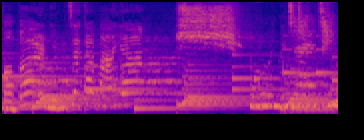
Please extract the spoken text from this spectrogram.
宝贝儿你们在干嘛呀？嘘我们在听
